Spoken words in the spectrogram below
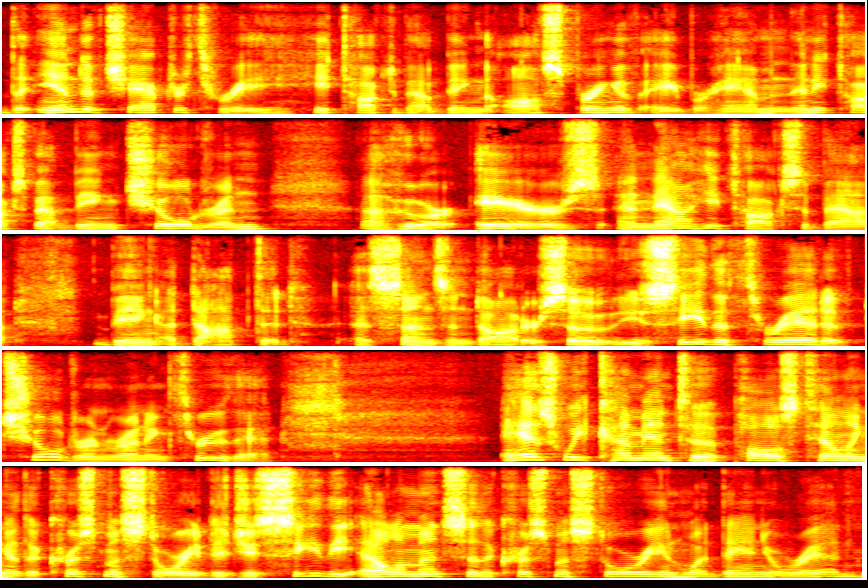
the end of chapter 3, he talked about being the offspring of Abraham, and then he talks about being children uh, who are heirs, and now he talks about being adopted as sons and daughters. So you see the thread of children running through that. As we come into Paul's telling of the Christmas story, did you see the elements of the Christmas story in what Daniel read?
